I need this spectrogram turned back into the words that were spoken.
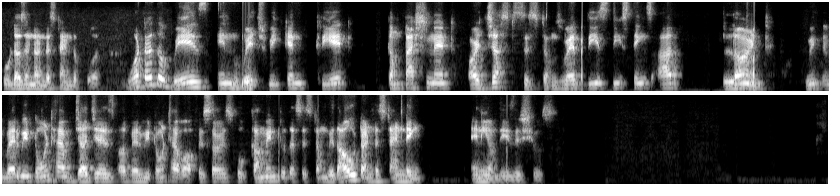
who doesn't understand the poor. What are the ways in which we can create compassionate or just systems where these these things are learned we, where we don't have judges or where we don't have officers who come into the system without understanding any of these issues? I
